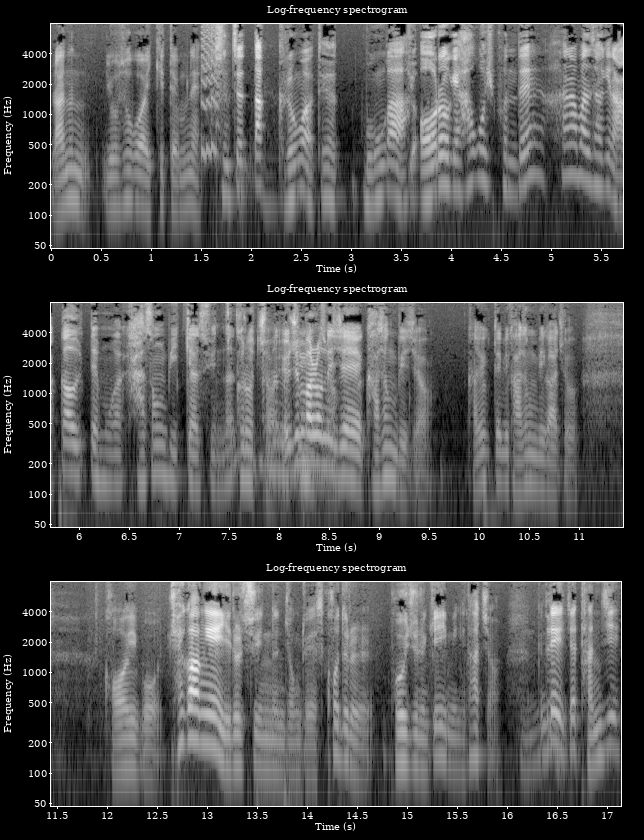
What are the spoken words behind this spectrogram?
라는 요소가 있기 때문에 진짜 딱 그런 것 같아요. 뭔가 여러 개 하고 싶은데 하나만 사긴 아까울 때 뭔가 가성비 있게 할 수 있는 그렇죠. 요즘 말로는 느낌이죠. 이제 가성비죠. 가격 대비 가성비가 아주 거의 뭐 최강에 이를 수 있는 정도의 스쿼드를 보여주는 게임이긴 하죠. 근데 이제 단지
